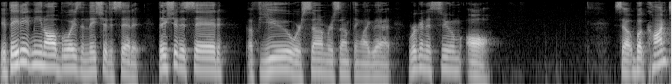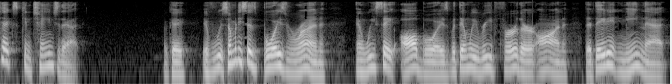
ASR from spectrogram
If they didn't mean all boys, then they should have said it. They should have said a few or some or something like that. We're going to assume all. So, but context can change that. Okay, if we, somebody says boys run, and we say all boys, but then we read further on that they didn't mean that,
